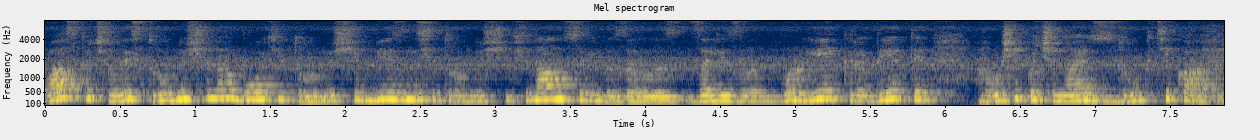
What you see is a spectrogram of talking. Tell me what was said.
у вас почались труднощі на роботі, труднощі в бізнесі, труднощі фінансові, ви залізли в борги, кредити, гроші починають з рук тікати.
